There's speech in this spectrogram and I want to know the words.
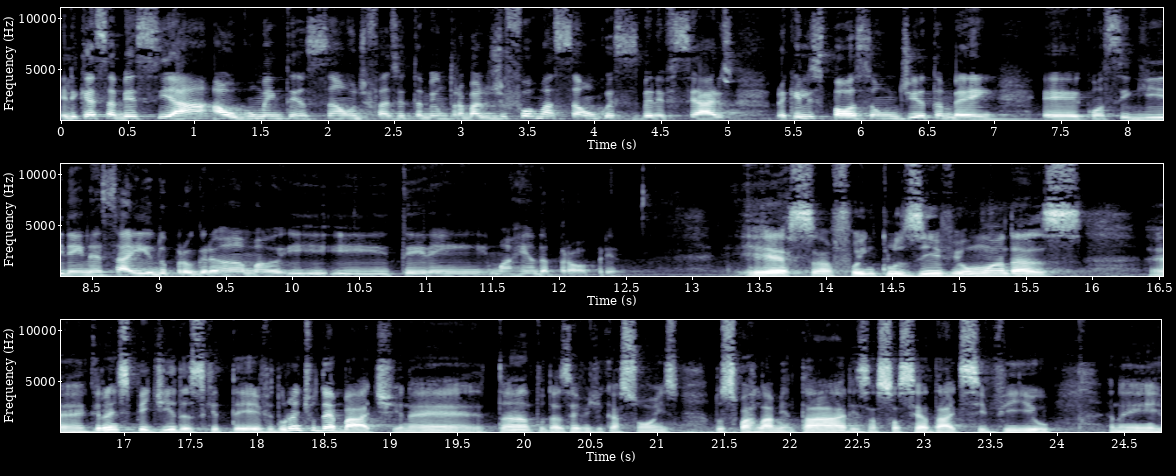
Ele quer saber se há alguma intenção de fazer também um trabalho de formação com esses beneficiários para que eles possam um dia também é, conseguirem né, sair do programa e, e terem uma renda própria. Essa foi inclusive uma das é, grandes pedidas que teve durante o debate, né, tanto das reivindicações dos parlamentares, a sociedade civil, né,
